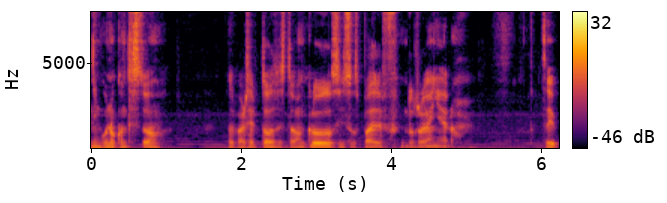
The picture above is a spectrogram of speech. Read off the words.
Ninguno contestó. Al parecer todos estaban crudos y sus padres los regañaron. Sí,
